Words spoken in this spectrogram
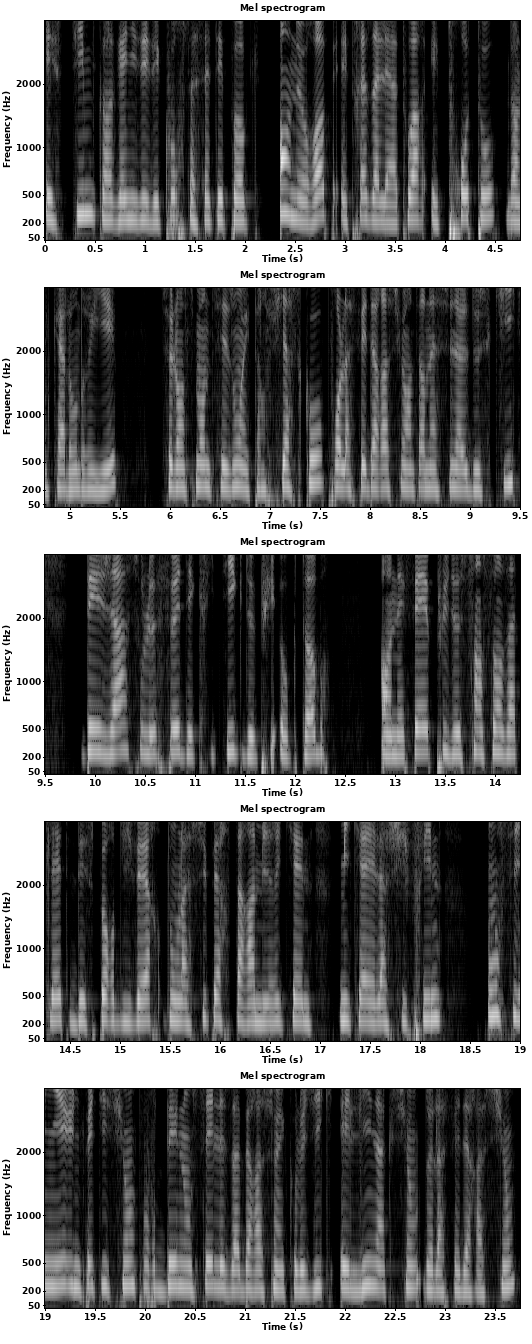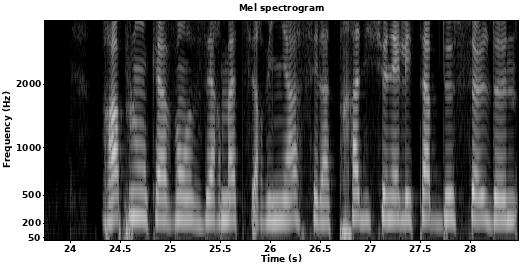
estiment qu'organiser des courses à cette époque en Europe est très aléatoire et trop tôt dans le calendrier. Ce lancement de saison est un fiasco pour la Fédération internationale de ski, déjà sous le feu des critiques depuis octobre. En effet, plus de 500 athlètes des sports d'hiver, dont la superstar américaine Michaela Schifrin, ont signé une pétition pour dénoncer les aberrations écologiques et l'inaction de la fédération. Rappelons qu'avant Zermatt-Cervinia, c'est la traditionnelle étape de Sölden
